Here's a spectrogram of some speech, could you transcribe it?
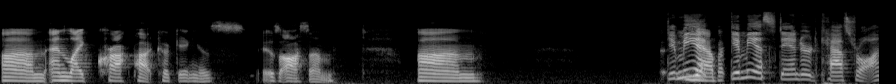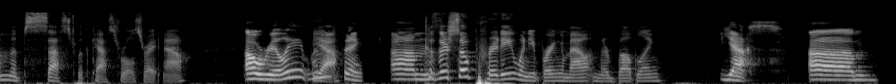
Um, and like crock pot cooking is is awesome. Um, give me yeah, a but, give me a standard casserole. I'm obsessed with casseroles right now. Oh really? Let yeah. think. Because um, they're so pretty when you bring them out and they're bubbling. Yes. Um,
